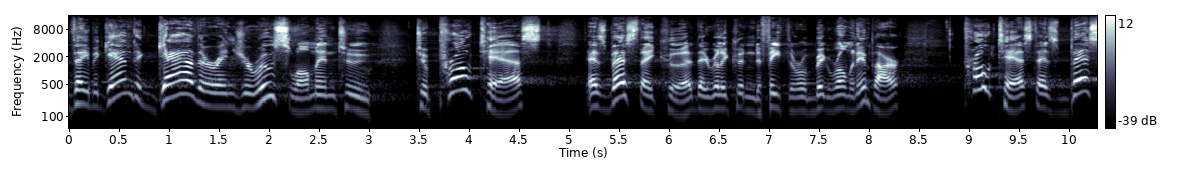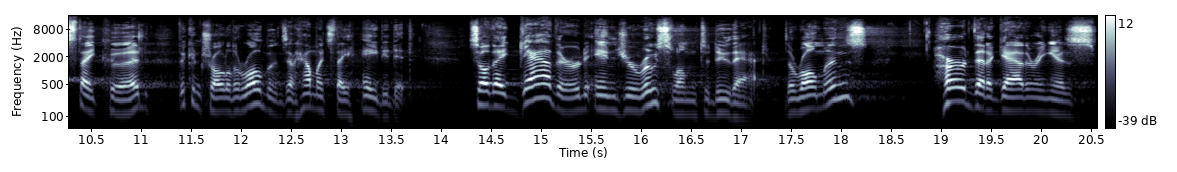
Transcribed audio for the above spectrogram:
they began to gather in Jerusalem and to, to protest as best they could. They really couldn't defeat the big Roman Empire. Protest as best they could the control of the Romans and how much they hated it. So they gathered in Jerusalem to do that. The Romans heard that a gathering is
